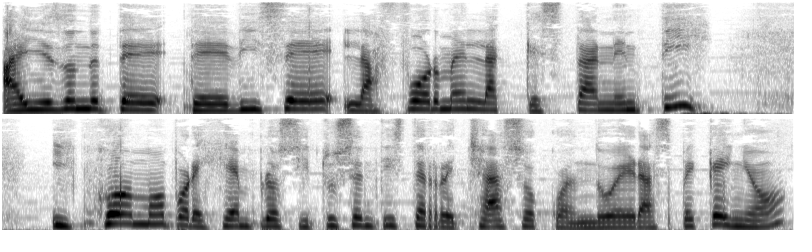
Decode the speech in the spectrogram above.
ahí es donde te, te dice la forma en la que están en ti. Y cómo, por ejemplo, si tú sentiste rechazo cuando eras pequeño,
